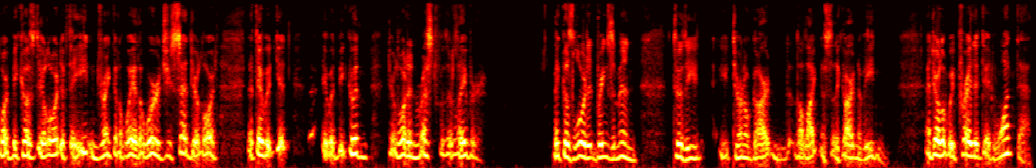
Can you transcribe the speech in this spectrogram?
Lord, because, dear Lord, if they eat and drink in the way of the words, you said, dear Lord, that they would get, it would be good, dear Lord, and rest for their labor. Because, Lord, it brings them in to the eternal garden, the likeness of the Garden of Eden. And, dear Lord, we pray that they'd want that,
